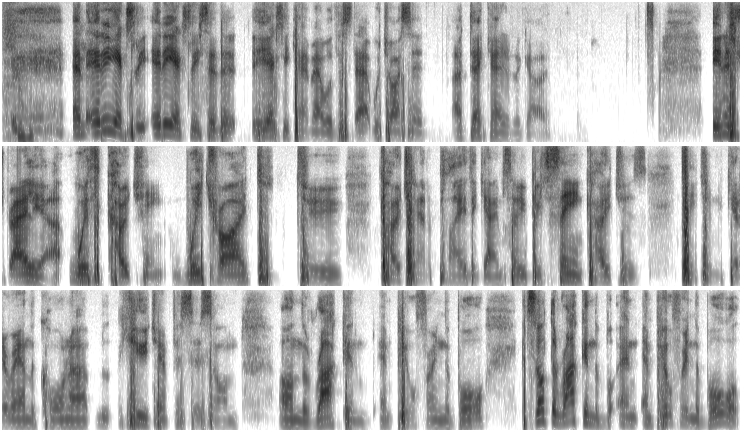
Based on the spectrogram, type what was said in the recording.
and Eddie actually, Eddie actually said that he actually came out with a stat which I said a decade ago. In Australia, with coaching, we try to, to coach how to play the game. So you'll be seeing coaches teach him to get around the corner. Huge emphasis on on the ruck and, and pilfering the ball. It's not the ruck and the and, and pilfering the ball.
